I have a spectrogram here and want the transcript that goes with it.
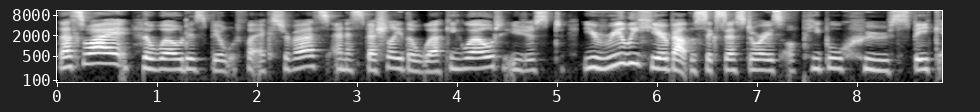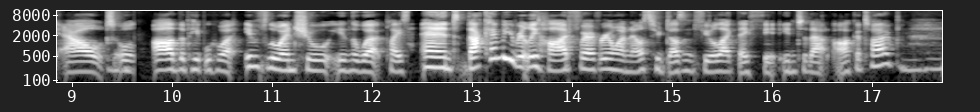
That's why the world is built for extroverts and especially the working world. You just you really hear about the success stories of people who speak out or are the people who are influential in the workplace. And that can be really hard for everyone else who doesn't feel like they fit into that archetype. Mm-hmm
